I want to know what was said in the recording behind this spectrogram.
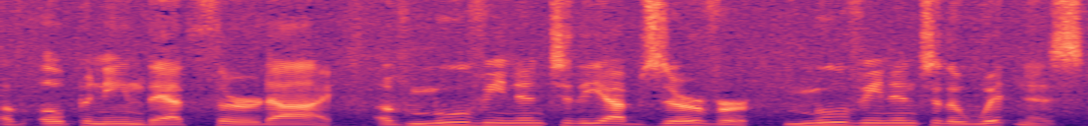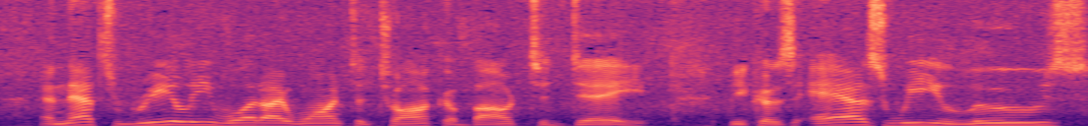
of opening that third eye, of moving into the observer, moving into the witness. And that's really what I want to talk about today. Because as we lose,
